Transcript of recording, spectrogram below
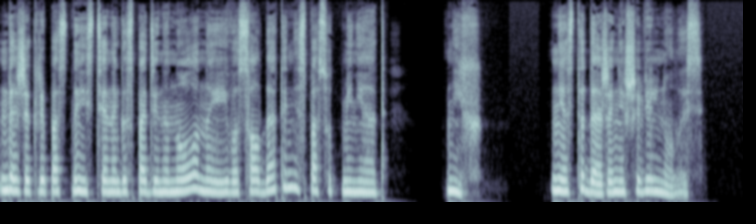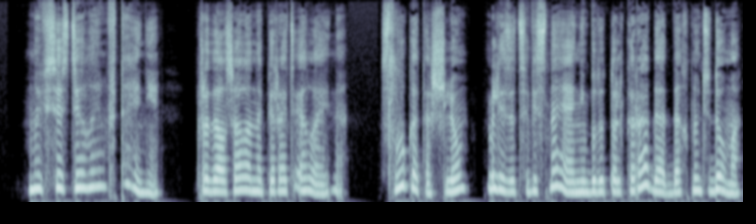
Даже крепостные стены господина Нолана и его солдаты не спасут меня от... них». Неста даже не шевельнулась. «Мы все сделаем в тайне», — продолжала напирать Элайна. «Слуг отошлем, близится весна, и они будут только рады отдохнуть дома.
